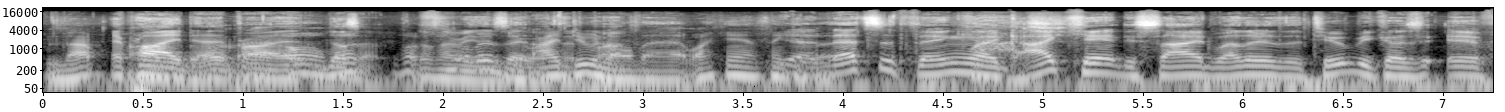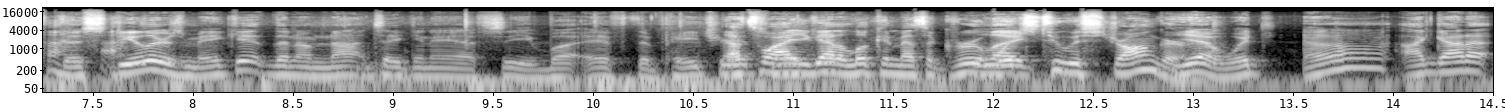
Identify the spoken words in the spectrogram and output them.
Not. It probably- positive it probably oh, doesn't- What, what doesn't have field is it? I do it, know that. Why can't I think Yeah, of it? that's the thing. Like, I can't decide whether the two because if the Steelers make it, then I'm not taking AFC. But if the Patriots, That's why make you got to look at them as a group. like- which two is stronger? Yeah, which uh, I gotta,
